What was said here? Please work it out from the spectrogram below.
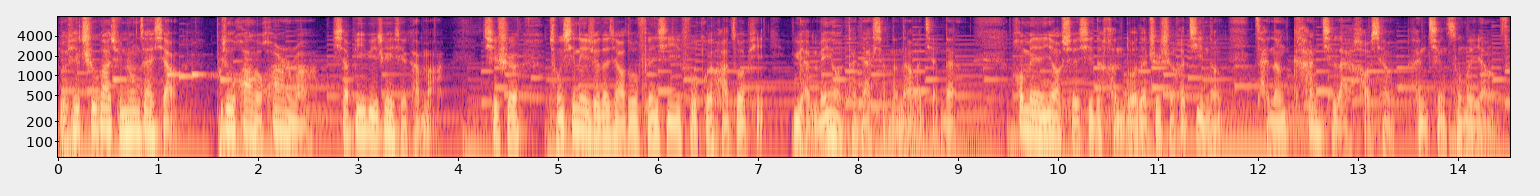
有些吃瓜群众在想，不就画个画吗？瞎逼逼这些干嘛？其实，从心理学的角度分析一幅绘画作品，远没有大家想的那么简单。后面要学习的很多的知识和技能，才能看起来好像很轻松的样子。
